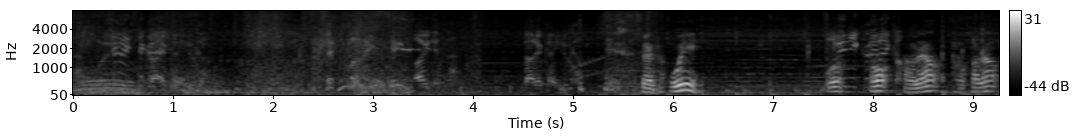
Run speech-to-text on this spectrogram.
燃える注意してくれ誰かいるかアイテムだ誰かいるか เพื่อนอุ้ย โอ้ 俺にく โอ้ れないか เอาแล้ว เอาเขาแล้ว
